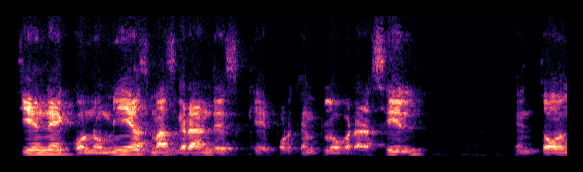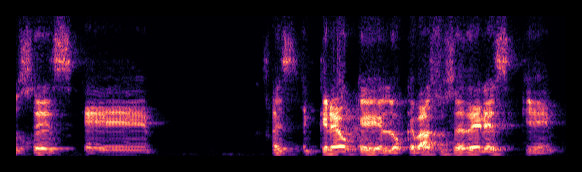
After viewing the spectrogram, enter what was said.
tiene economías más grandes que, por ejemplo, Brasil. Entonces, eh, creo que lo que va a suceder es que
